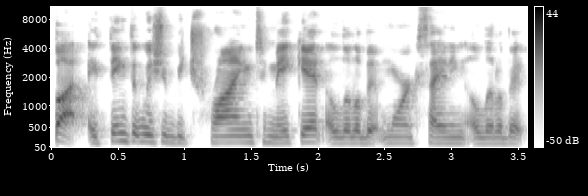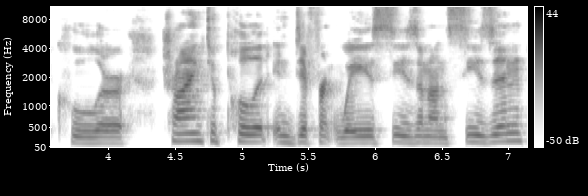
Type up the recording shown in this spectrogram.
But I think that we should be trying to make it a little bit more exciting, a little bit cooler, trying to pull it in different ways season on season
